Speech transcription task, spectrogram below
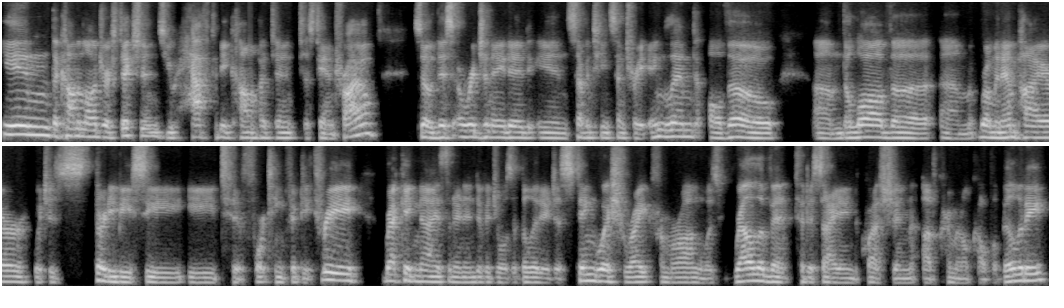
in the common law jurisdictions, you have to be competent to stand trial. So this originated in 17th century England, although um, the law of the um, Roman Empire, which is 30 BCE to 1453, recognized that an individual's ability to distinguish right from wrong was relevant to deciding the question of criminal culpability.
